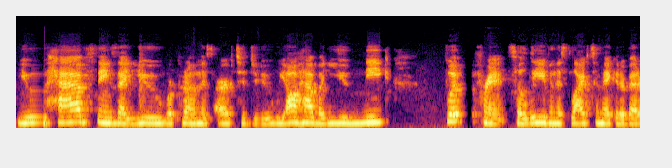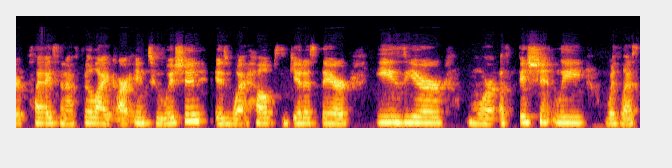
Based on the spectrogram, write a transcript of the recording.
You have things that you were put on this earth to do. We all have a unique footprint to leave in this life to make it a better place. And I feel like our intuition is what helps get us there easier, more efficiently, with less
